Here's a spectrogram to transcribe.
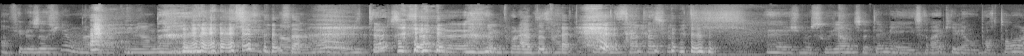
En philosophie, on a combien de... Normalement, on a 8 heures, c'est ça, pour la, à peu près. dissertation. Euh, je me souviens de ce thème et c'est vrai qu'il est important.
